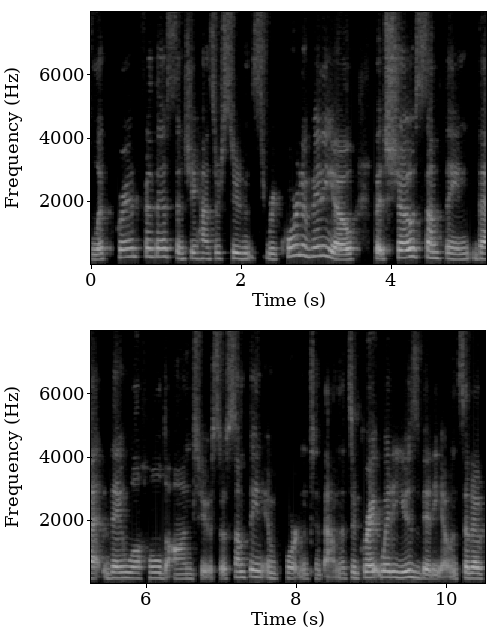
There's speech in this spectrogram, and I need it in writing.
Flipgrid for this and she has her students record a video, but show something that they will hold on to. So something important to them. That's a great way to use video instead of,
